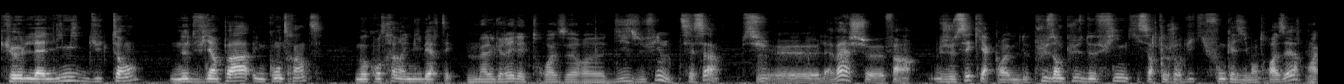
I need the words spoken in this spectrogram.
que la limite du temps ne devient pas une contrainte, mais au contraire une liberté. Malgré les 3h10 du film. C'est ça. Parce que, euh, la vache, enfin, je sais qu'il y a quand même de plus en plus de films qui sortent aujourd'hui qui font quasiment 3 heures. Ouais.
